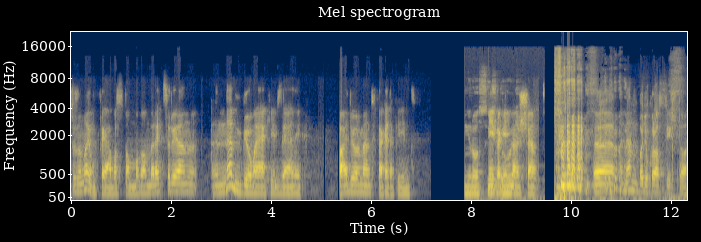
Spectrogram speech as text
azon nagyon felbasztam magam, mert egyszerűen nem bírom elképzelni spider feketeként. Rasszista Képregényben sem. nem vagyok rasszista.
